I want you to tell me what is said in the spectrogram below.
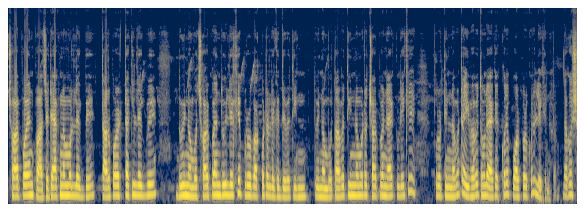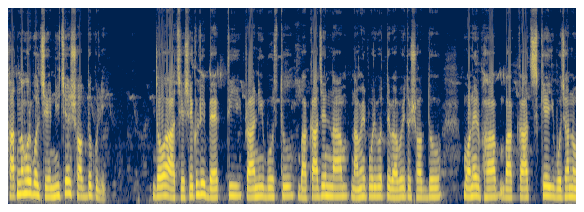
ছয় পয়েন্ট পাঁচ, এটা এক নম্বর লিখবে, তারপরেরটা কি লিখবে? দুই নম্বর, ছয় পয়েন্ট দুই লিখে পুরো বাক্যটা লিখে দেবে, তিন, দুই নম্বর, তারপরে তিন নম্বরটা ছয় পয়েন্ট এক লিখে পুরো তিন নম্বরটা এইভাবে তোমরা এক এক করে পরপর করে লিখে নেবে দেখো, সাত নম্বর বলছে, নিচের শব্দগুলি দেওয়া আছে, সেগুলি ব্যক্তি, প্রাণী, বস্তু বা কাজের নাম, নামের পরিবর্তে ব্যবহৃত শব্দ, মনের ভাব বা কাজকেই বোঝানো,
